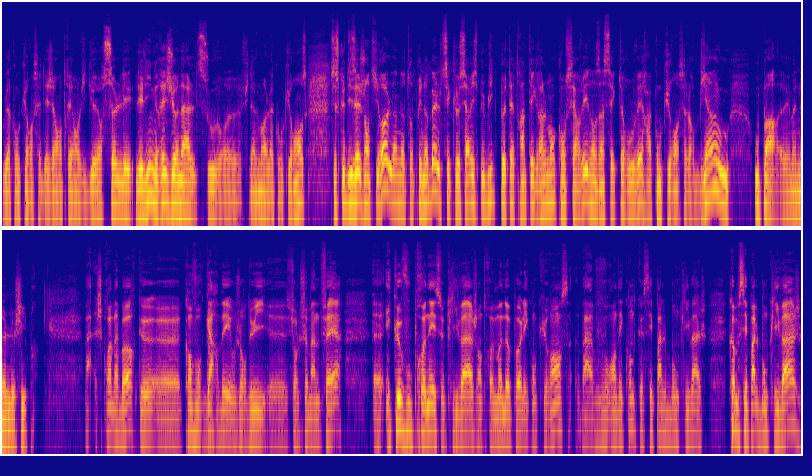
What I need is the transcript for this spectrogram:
où la concurrence est déjà entrée en vigueur. Seules les, les lignes régionales s'ouvrent finalement à la concurrence. C'est ce que disait Jean Tirole, hein, notre prix Nobel, c'est que le service public peut être intégralement conservé dans un secteur ouvert à concurrence. Alors, bien ou, ou pas, Emmanuel Le Chypre? Bah, je crois d'abord que euh, quand vous regardez aujourd'hui euh, sur le chemin de fer euh, et que vous prenez ce clivage entre monopole et concurrence, bah, vous vous rendez compte que c'est pas le bon clivage. Comme c'est pas le bon clivage,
